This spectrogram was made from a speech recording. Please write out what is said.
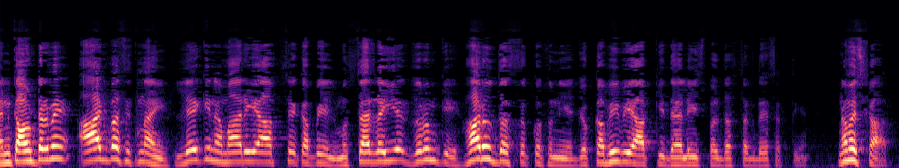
एनकाउंटर में आज बस इतना ही। लेकिन हमारी आपसे कपील मुस्तैद रहिए, जुर्म की हर उस दस्तक को सुनिए, जो कभी भी आपकी दहलीज पर दस्तक दे सकती है। नमस्कार।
